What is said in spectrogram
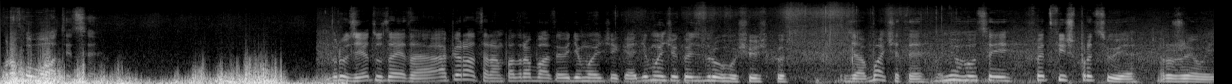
врахувати це. Друзі, я тут это, оператором подрабатываю Дімончика. Дімончик ось другу щучку взяв. Бачите, у нього цей фетфіш працює рожевий.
